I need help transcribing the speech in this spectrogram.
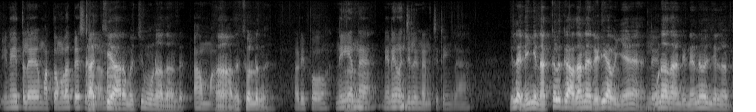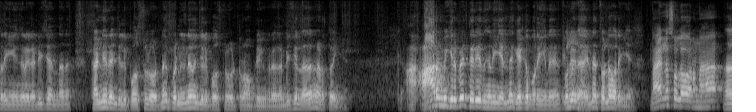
இணையத்தில் மற்றவங்களாம் கட்சி பேசுகிறாங்க ஆரம்பிச்சு மூணாவது ஆண்டு. ஆமாம் ஆ அதை சொல்லுங்க. அப்படி இப்போ நீங்கள் என்ன நினைவஞ்சலின்னு நினச்சிட்டிங்களா? இல்ல நீங்க நக்கலுக்கு அதானே ரெடி ஆவீங்க. மூணாவது ஆண்டு நினைவஞ்சலி நடத்துறீங்கிற கண்டிஷன் தானே. கண்ணீர் அஞ்சலி போஸ்டல் ஓட்டணும் இப்போ நினைவஞ்சலி போஸ்டல் ஓட்டுறோம் அப்படிங்கிற கண்டிஷன்ல தானே நடத்துவீங்க. ஆரம்பிக்கிறப்பே தெரியுதுங்க நீங்க என்ன கேட்க போறீங்கன்னு. சொல்லுங்க என்ன சொல்ல வரீங்க? நான் என்ன சொல்ல வரேன்னா ஆ.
